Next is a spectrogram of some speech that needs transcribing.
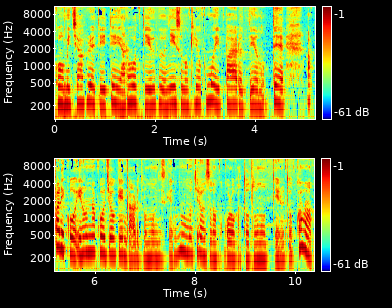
こう満ち溢れていてやろうっていう風にその気力もいっぱいあるっていうのってやっぱりこういろんなこう条件があると思うんですけれどももちろんその心が整っているとか、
